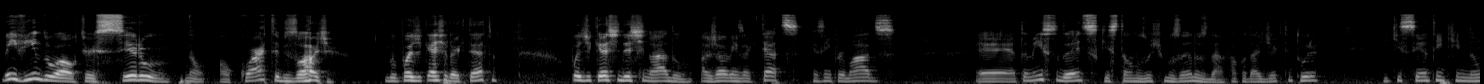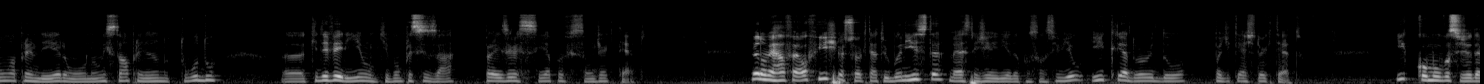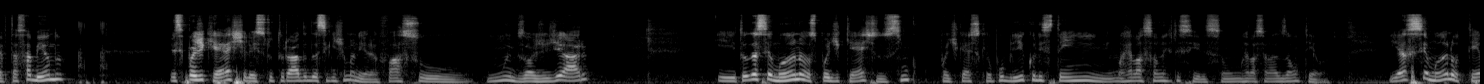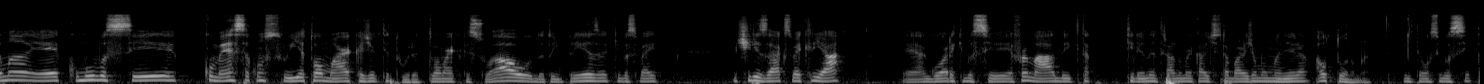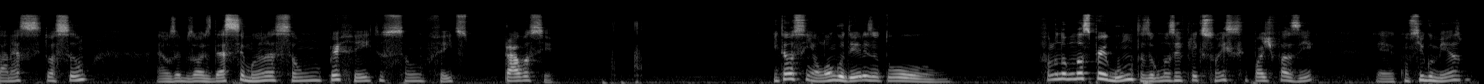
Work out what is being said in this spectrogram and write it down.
Bem-vindo ao terceiro, não, ao quarto episódio do podcast do arquiteto, podcast destinado a jovens arquitetos recém-formados, é, também estudantes que estão nos últimos anos da faculdade de arquitetura e que sentem que não aprenderam ou não estão aprendendo tudo uh, que deveriam, que vão precisar para exercer a profissão de arquiteto. Meu nome é Rafael Fischer, sou arquiteto urbanista, mestre em engenharia da construção civil e criador do podcast do arquiteto. E como você já deve estar sabendo, esse podcast é estruturado da seguinte maneira: eu faço um episódio diário e toda semana os podcasts, os cinco podcasts que eu publico, eles têm uma relação entre si, eles são relacionados a um tema. E essa semana o tema é como você começa a construir a tua marca de arquitetura, tua marca pessoal, da tua empresa, que você vai utilizar, que você vai criar é, agora que você é formado e que está querendo entrar no mercado de trabalho de uma maneira autônoma. Então, se você está nessa situação, é, os episódios dessa semana são perfeitos, são feitos para você. Então, assim, ao longo deles eu estou falando algumas perguntas, algumas reflexões que você pode fazer é, consigo mesmo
